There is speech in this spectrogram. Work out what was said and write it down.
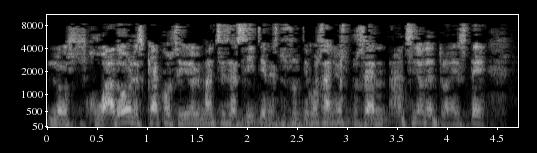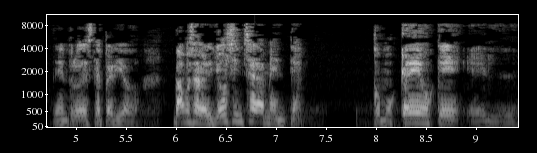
los jugadores que ha conseguido el Manchester City en estos últimos años pues han, han, sido dentro de este dentro de este periodo. Vamos a ver, yo sinceramente, como creo que el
